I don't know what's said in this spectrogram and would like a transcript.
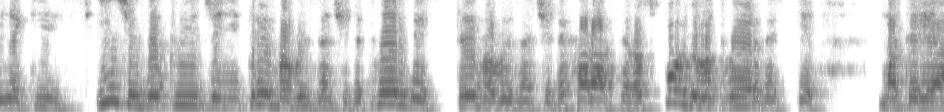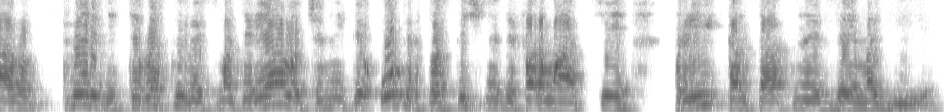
якихось інших досліджень, треба визначити твердість, треба визначити характер розподілу твердості матеріалу. Твердість це властивість матеріалу чинити опір пластичної деформації при контактної взаємодії.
